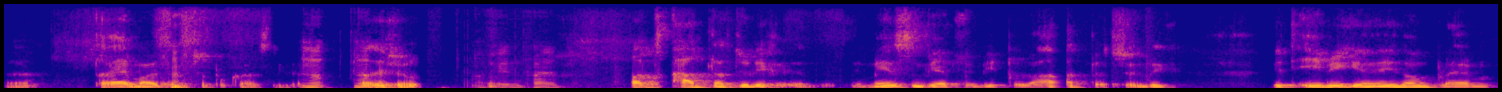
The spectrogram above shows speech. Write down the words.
Ja. Dreimal deutscher Pokalsieger. Ja, ja. Schon, Auf jeden Fall. Hat, hat natürlich immensen Wert für mich privat, persönlich. Wird ewig in Erinnerung bleiben.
